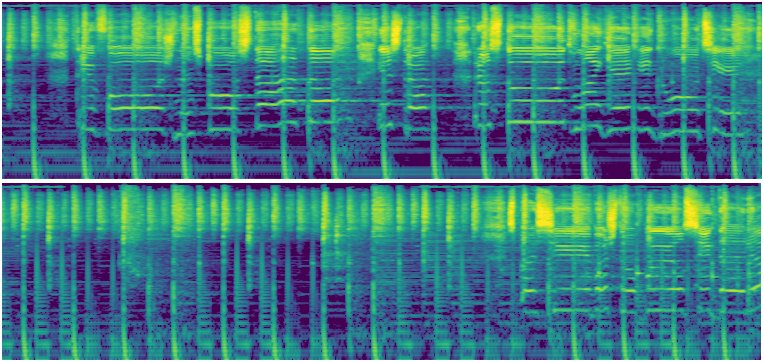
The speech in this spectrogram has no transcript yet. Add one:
тревожность пустота и страх растут в моей груди. Спасибо, что был всегда рядом.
